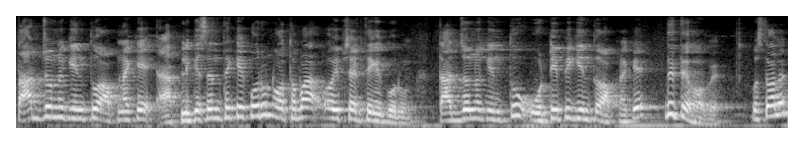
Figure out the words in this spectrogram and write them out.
তার জন্য কিন্তু আপনাকে অ্যাপ্লিকেশন থেকে করুন অথবা ওয়েবসাইট থেকে করুন। তার জন্য কিন্তু ওটিপি কিন্তু আপনাকে দিতে হবে। বুঝতে পারলেন?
